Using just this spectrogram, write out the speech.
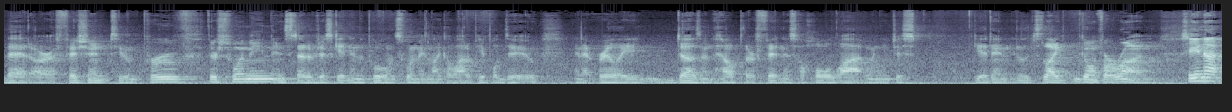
that are efficient to improve their swimming instead of just getting in the pool and swimming like a lot of people do. And it really doesn't help their fitness a whole lot when you just get in. It's like going for a run. So you're not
